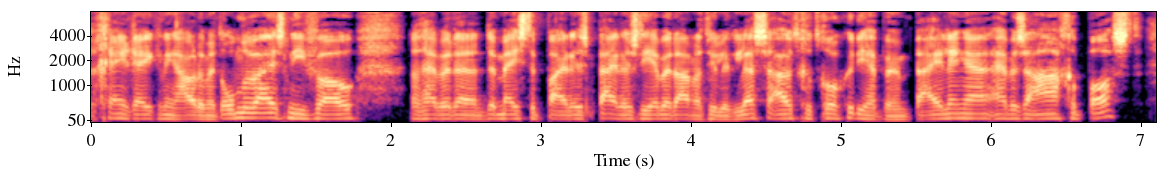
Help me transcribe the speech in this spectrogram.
geen rekening houden met onderwijsniveau, dat hebben de, de meeste pijlers, pijlers, die hebben daar natuurlijk lessen uitgetrokken, die hebben hun peilingen hebben ze aangepast.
